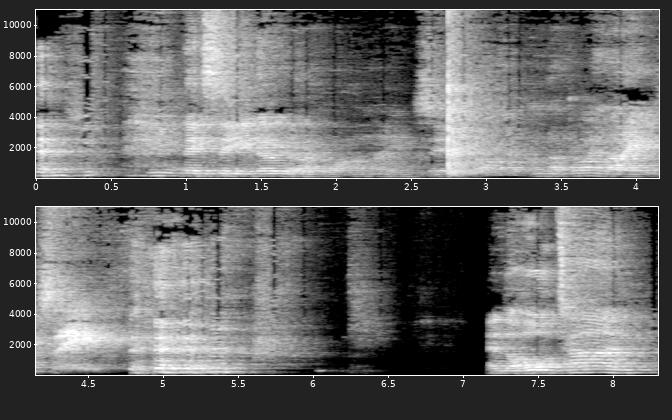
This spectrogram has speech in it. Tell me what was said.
Next thing you know, you're like, well, I'm not even saved. I'm not probably not even saved. and the whole time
